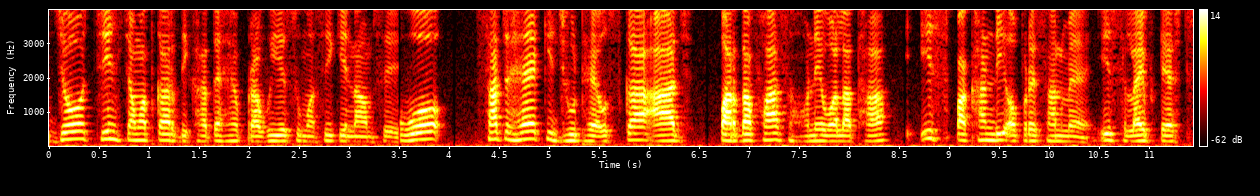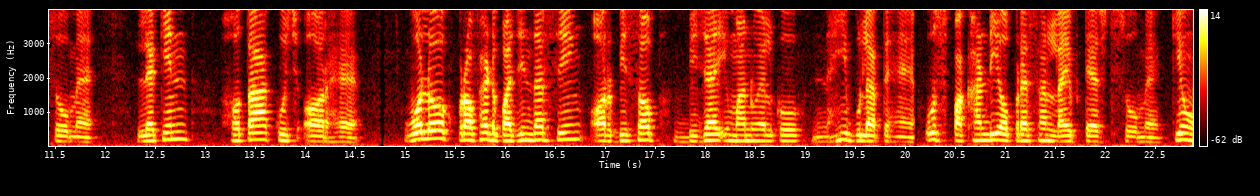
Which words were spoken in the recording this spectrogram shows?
जो चिन्ह चमत्कार दिखाते हैं प्रभु यीशु मसीह के नाम से। वो सच है कि झूठ है, उसका आज पर्दाफाश होने वाला था इस पाखंडी ऑपरेशन में, इस लाइव टेस्ट शो में। लेकिन होता कुछ और है। वो लोग प्रोफेट बजिंदर सिंह और बिशप विजय इमानुएल को नहीं बुलाते हैं उस पाखंडी ऑपरेशन लाइव टेस्ट शो में। क्यों?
